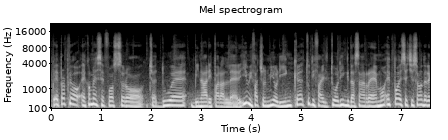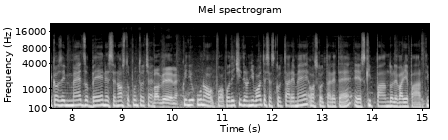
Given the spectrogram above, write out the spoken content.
È proprio è come se fossero cioè, due binari paralleli. Io mi faccio il mio link, tu ti fai il tuo link da Sanremo e poi se ci sono delle cose in mezzo bene, se no a sto punto c'è. Va bene. Quindi uno può, può decidere ogni volta se ascoltare me o ascoltare te e skippando le varie parti.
